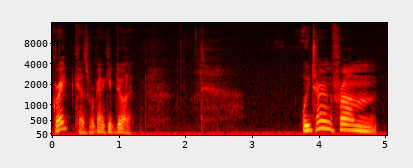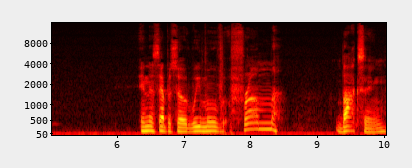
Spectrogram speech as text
great because we're going to keep doing it. We turn from in this episode we move from boxing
